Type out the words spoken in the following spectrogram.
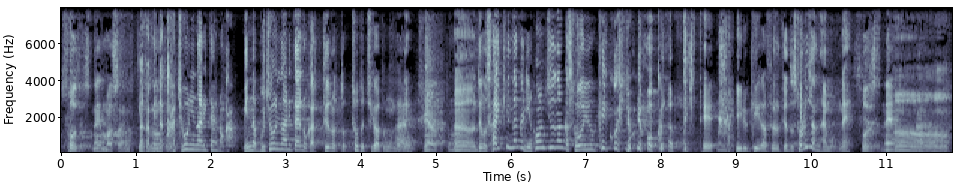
そうですね、まさに。なんかみんな課長になりたいのか、みんな部長になりたいのかっていうのとちょっと違うと思うんだよね。はい違うん、でも最近なんか日本中なんかそういう傾向が非常に多くなってきている気がするけど、それじゃないもんね。そうですね。うはいん。やっ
